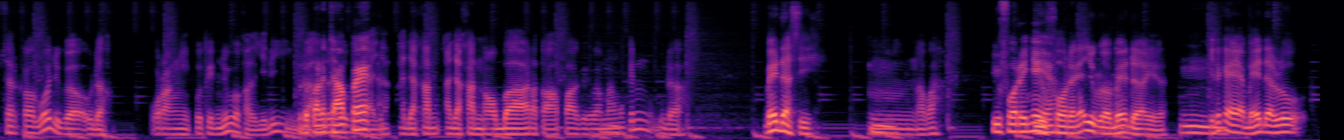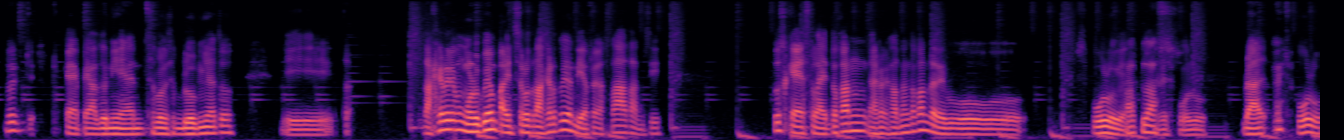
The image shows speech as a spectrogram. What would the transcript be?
circle gue juga udah kurang ngikutin juga kali jadi Udah pada capek. ajak- ajakan ajakan nobar atau apa gitu memang mungkin udah beda sih Hmm. hmm, apa Euforianya ya. euforia juga Hmm. beda ya Hmm. jadi kayak beda lu lu kayak Piala Dunia sebelum sebelumnya tuh di terakhir yang menurut gue yang paling seru terakhir tuh yang di Afrika Selatan sih. Terus kayak setelah itu kan Afrika Selatan itu kan dari 2010 ya. 14. Dari 10. Bra Eh. 10.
